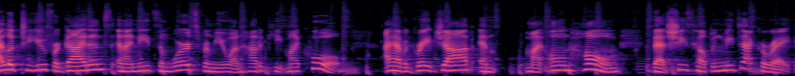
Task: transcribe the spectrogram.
I look to you for guidance, and I need some words from you on how to keep my cool. I have a great job and my own home that she's helping me decorate.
